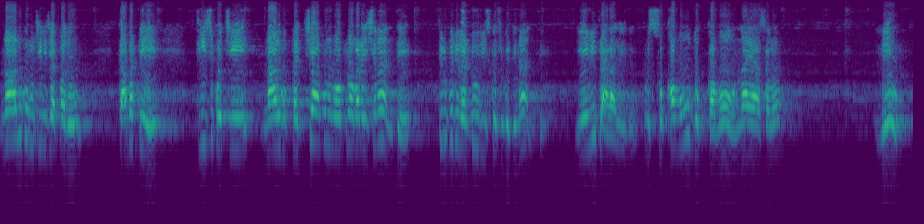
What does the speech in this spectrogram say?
నాలుగు రుచిని చెప్పదు. కాబట్టి తీసుకొచ్చి నాలుగు పచ్చాకులు నోట్లో పడేసినా అంతే. తిరుపతి లడ్డూ తీసుకొచ్చి పెట్టినా అంతే. ఏమీ తేడా లేదు. ఇప్పుడు సుఖము దుఃఖము ఉన్నాయా అసలు? లేవు.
